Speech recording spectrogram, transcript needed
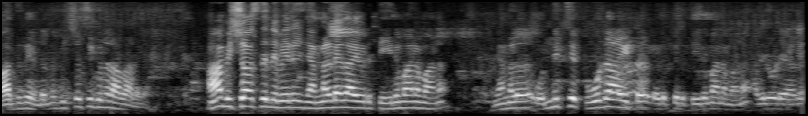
ബാധ്യതയുണ്ടെന്ന് വിശ്വസിക്കുന്ന ഒരാളാണ് ഞാൻ. ആ വിശ്വാസത്തിന്റെ പേരിൽ ഞങ്ങളുടേതായ ഒരു തീരുമാനമാണ്. ഞങ്ങൾ ഒന്നിച്ച് കൂടായിട്ട് എടുത്തൊരു തീരുമാനമാണ്. അതിലൂടെയാണ്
